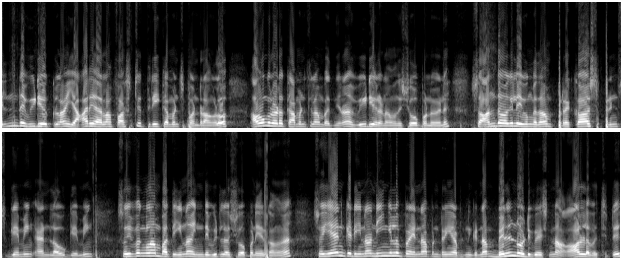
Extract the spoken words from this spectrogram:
எந்த வீடியோக்கெலாம் யார் யாரெல்லாம் ஃபஸ்ட்டு த்ரீ கமெண்ட்ஸ் பண்ணுறாங்களோ அவங்களோட கமெண்ட்ஸ்லாம் பார்த்தீங்கன்னா வீடியோவில் நான் வந்து ஷோ பண்ணுவேன்னு. ஸோ அந்த வகையில் இவங்க தான் Prakash Prince Gaming and Love Gaming so இவங்கெல்லாம் பார்த்தீங்கன்னா இந்த வீடியோவில் ஷோ பண்ணியிருக்காங்க. ஸோ ஏன்னு கேட்டிங்கன்னா நீங்களும் இப்போ என்ன பண்ணுறீங்க அப்படின்னு கேட்டால் பெல் நோட்டிஃபிகேஷனை ஆளில் வச்சுட்டு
